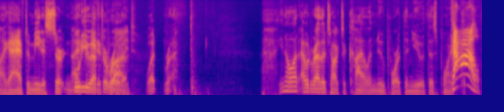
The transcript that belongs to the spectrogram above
Like I have to meet a certain. I Who do you meet have to quota. ride? What? You know what? I would rather talk to Kyle in Newport than you at this point. Kyle.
